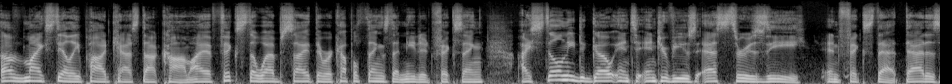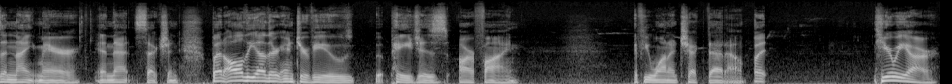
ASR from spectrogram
of mike's mikesdailypodcast.com. I have fixed the website. There were a couple things that needed fixing. I still need to go into interviews S through Z and fix that. That is a nightmare in that section. But all the other interview pages are fine if you want to check that out. But here we are.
